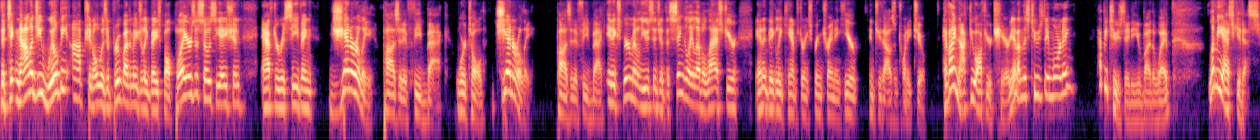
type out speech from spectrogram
The technology will be optional, was approved by the Major League Baseball Players Association after receiving generally positive feedback, we're told. Generally positive feedback in experimental usage at the single A level last year and in big league camps during spring training here in 2022. Have I knocked you off your chair yet on this Tuesday morning? Happy Tuesday to you, by the way. Let me ask you this.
